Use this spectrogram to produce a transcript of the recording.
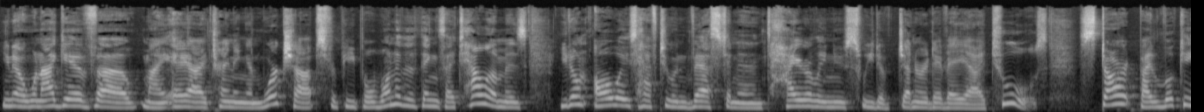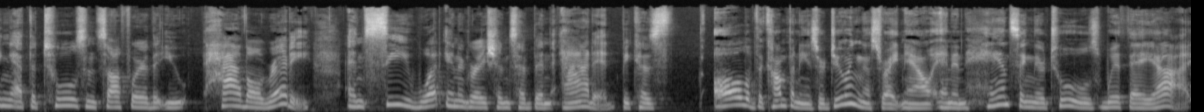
You know, when I give uh, my AI training and workshops for people, one of the things I tell them is you don't always have to invest in an entirely new suite of generative AI tools. Start by looking at the tools and software that you have already and see what integrations have been added because all of the companies are doing this right now and enhancing their tools with AI.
